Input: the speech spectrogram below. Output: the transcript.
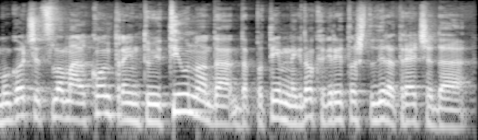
mogoče celo malo kontraintuitivno, da, da potem nekdo, ki gre to študirati, reče, da,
